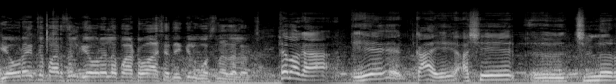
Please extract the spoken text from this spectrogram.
गेवराईचं पार्सल गेवराईला पाठवा अशा देखील घोषणा झाल्या होत्या. हे बघा हे काय असे चिल्लर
